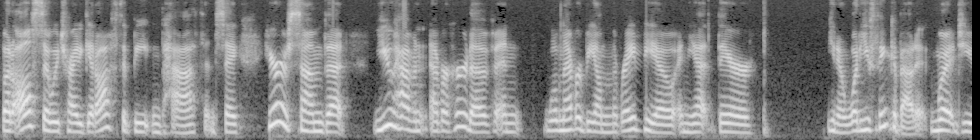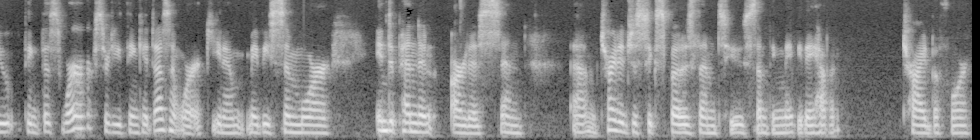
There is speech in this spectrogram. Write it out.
But also we try to get off the beaten path and say here are some that you haven't ever heard of and will never be on the radio and yet they're you know what do you think about it? What do you think this works or do you think it doesn't work? You know maybe some more independent artists and um, try to just expose them to something maybe they haven't tried before.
